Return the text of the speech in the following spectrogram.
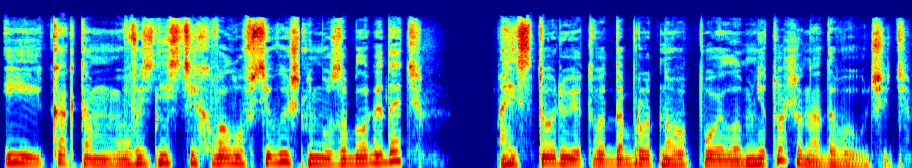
«И как там вознести хвалу Всевышнему за благодать? А историю этого добротного пойла мне тоже надо выучить?»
